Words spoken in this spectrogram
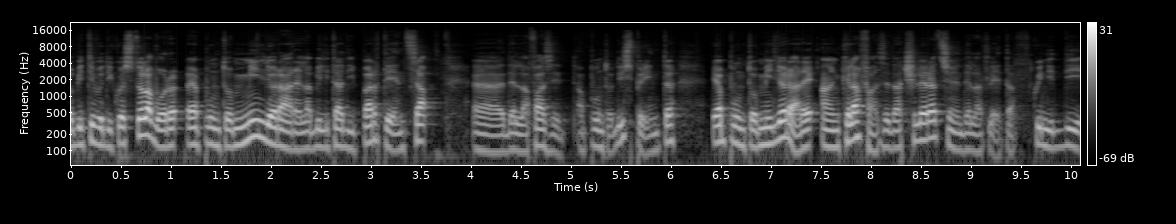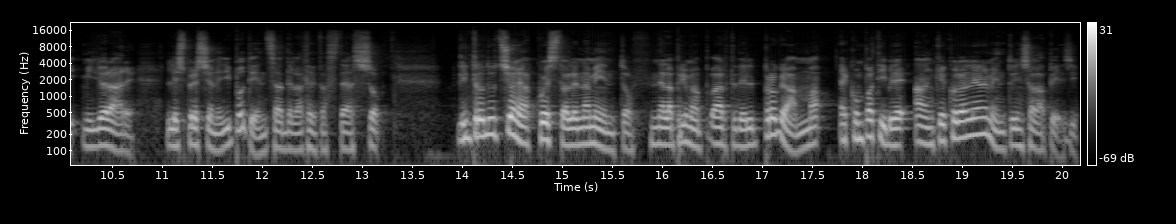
L'obiettivo di questo lavoro è appunto migliorare l'abilità di partenza eh, della fase appunto di sprint e appunto migliorare anche la fase d'accelerazione dell'atleta, quindi di migliorare l'espressione di potenza dell'atleta stesso. L'introduzione a questo allenamento nella prima parte del programma è compatibile anche con l'allenamento in sala pesi,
